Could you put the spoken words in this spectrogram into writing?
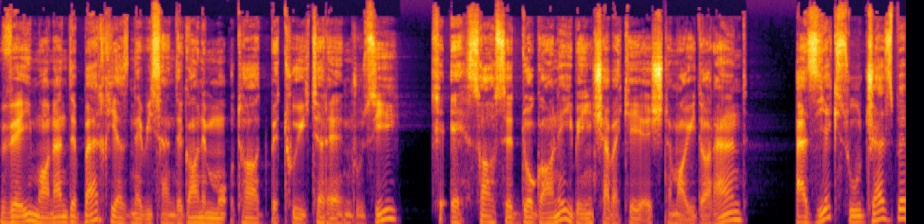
وی مانند برخی از نویسندگان معتاد به توییتر امروزی که احساس دوگانه‌ای به این شبکه اجتماعی دارند از یک سو جذب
